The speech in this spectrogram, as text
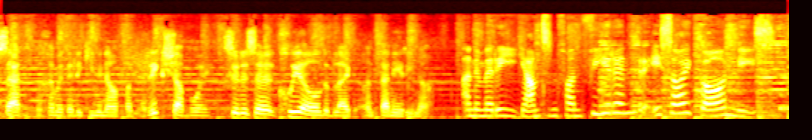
konsert begin met 'n liedjie met die naam van Rickshaw Boy. So dis 'n goeie huldeblyk aan Tannie Rina. Anne Marie Jansen van Vuren vir SAK nuus.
